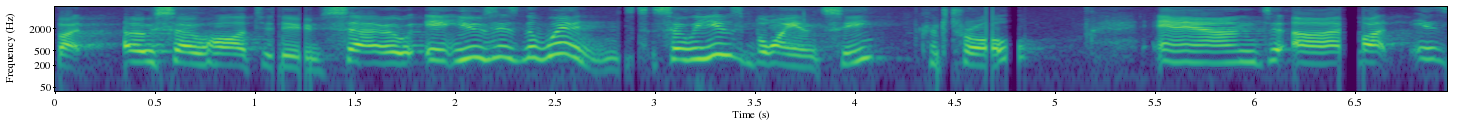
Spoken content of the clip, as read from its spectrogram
but oh so hard to do. So it uses the winds. So we use buoyancy control, and uh, but is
